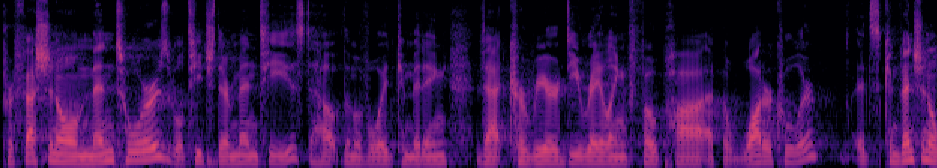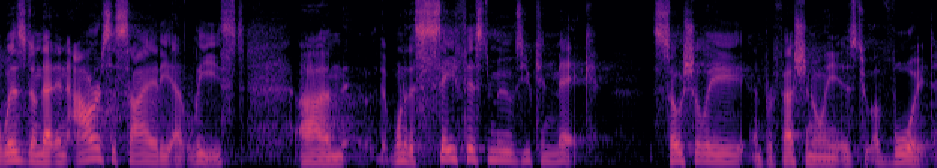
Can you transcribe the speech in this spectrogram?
professional mentors will teach their mentees to help them avoid committing that career derailing faux pas at the water cooler. It's conventional wisdom that in our society, at least, um, one of the safest moves you can make, socially and professionally, is to avoid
